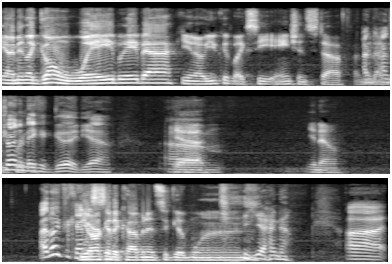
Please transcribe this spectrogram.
Yeah, I mean, like going way, way back. You know, you could like see ancient stuff. I mean, I'm, that'd I'm be trying to make it good. Yeah. Yeah. Um, You know, I'd like to kind the of. Ark of the Covenant's a good one. yeah, I know. Uh,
